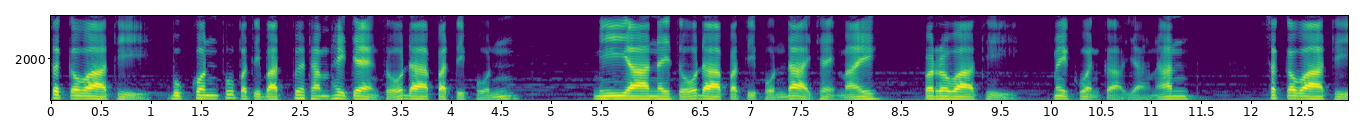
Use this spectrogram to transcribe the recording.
สกวาทีบุคคลผู้ปฏิบัติเพื่อทำให้แจ้งโสดาปฏิผล มีญาณในโสดาปฏิผลได้ใช่ไหม ปรวาทีไม่ควรกล่าวอย่างนั้นสกวาที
